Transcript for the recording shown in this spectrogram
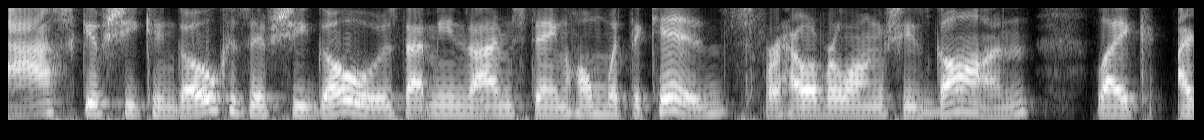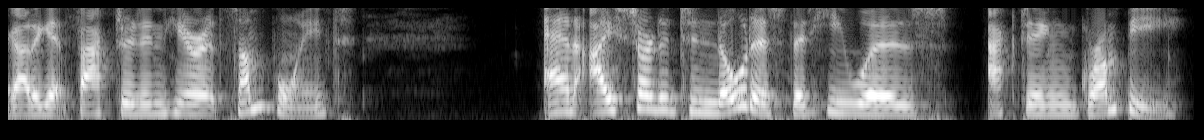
ask if she can go because if she goes that means i'm staying home with the kids for however long she's gone. Like i got to get factored in here at some point. And i started to notice that he was acting grumpy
